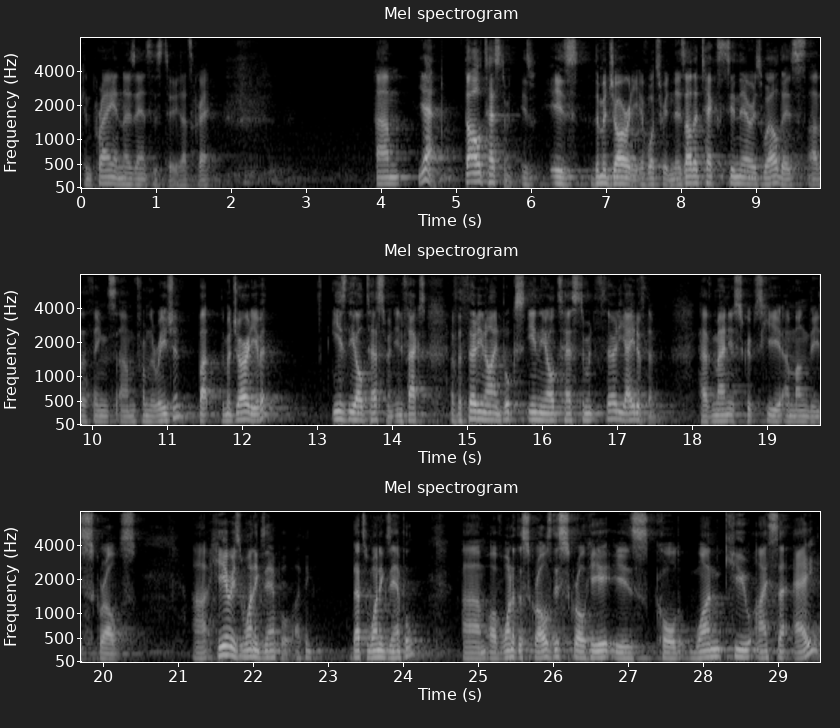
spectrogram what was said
Can pray and knows answers too. That's great. Um, yeah, the Old Testament is, is the majority of what's written. There's other texts in there as well, there's other things um, from the region, but the majority of it is the Old Testament. In fact, of the 39 books in the Old Testament, 38 of them have manuscripts here among these scrolls. Uh, here is one example. I think that's one example um, of one of the scrolls. This scroll here is called 1Q Isa A.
